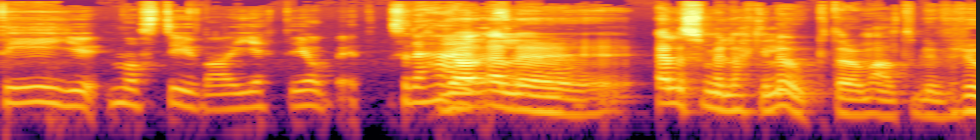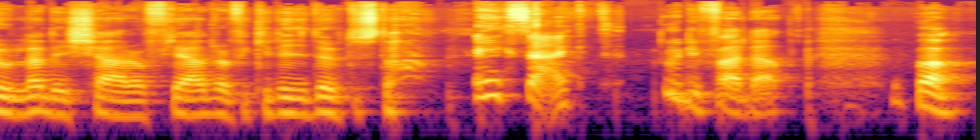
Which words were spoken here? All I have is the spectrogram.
det ju, måste ju vara jättejobbigt. Så det här Ja, eller, eller som i Lucky Luke där de alltid blev rullade i kärr och fjädrar och fick rida ut ur stan. Exakt. Ungefär där. Va?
